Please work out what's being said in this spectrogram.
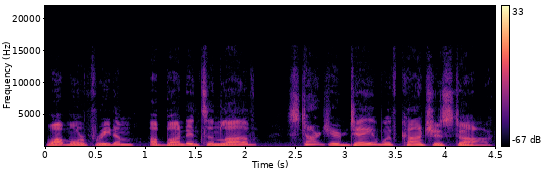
Want more freedom, abundance, and love? Start your day with Conscious Talk.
